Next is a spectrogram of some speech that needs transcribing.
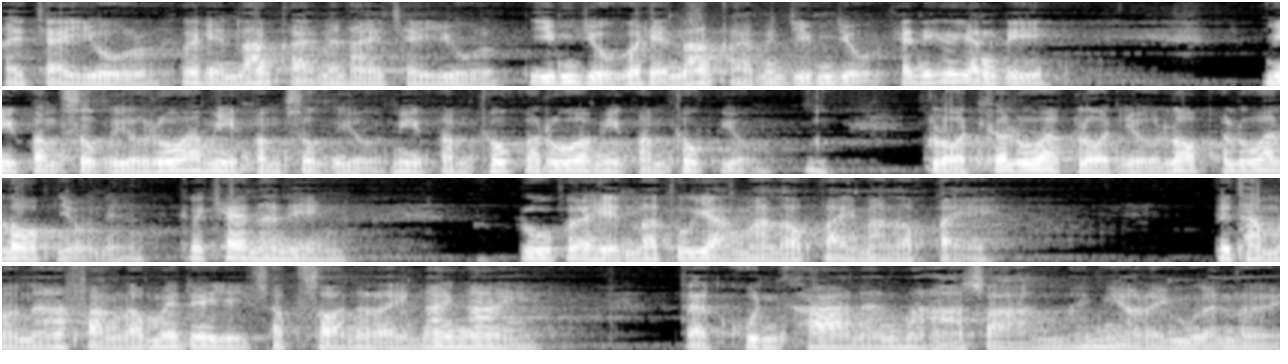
หายใจอยู่ก็เห็นร่างกายมันหายใจอยู่ ยิ้มอยู่ก็เห็นร่างกายมันยิ้มอยู่ แค่นี้ก็ยังดี มีความสุขอยู่รู้ว่ามีความสุขอยู่ มีความทุกข์ก็รู้ว่ามีความทุกข์อยู่ โกรธก็รู้ว่าโกรธอยู่โลภก็รู้ว่าโลภอยู่เนี่ย ก็แค่นั้นเอง รู้เพื่อเห็นว่าทุกอย่างมาแล้วไปมาแล้วไป ไปทำเอานะฟังแล้วไม่ได้ซับซ้อนอะไรง่าย ๆ แต่คุณค่านั้นมหาศาลไม่มีอะไรเหมือนเลย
